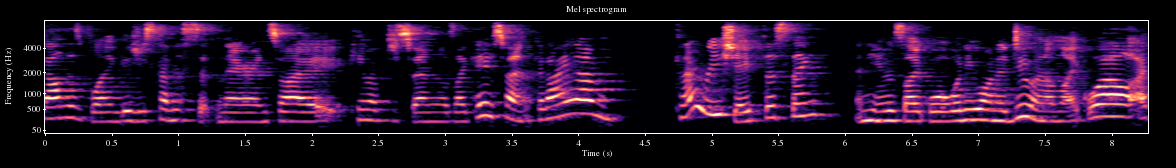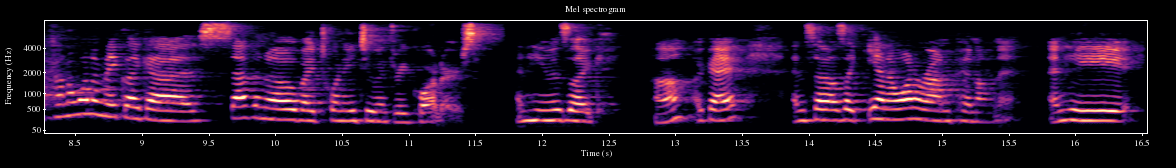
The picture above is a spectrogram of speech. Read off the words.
found this blank, it was just kind of sitting there. And so I came up to Sven and I was like, hey, Sven, can I, um, can I reshape this thing? And he was like, well, what do you want to do? And I'm like, well, I kind of want to make like a 7-0 by 22 and three quarters. And he was like, huh? Okay. And so I was like, yeah, and I want a round pin on it. And he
